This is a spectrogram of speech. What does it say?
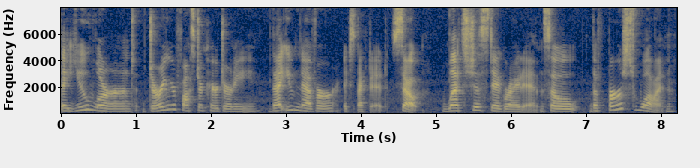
that you learned during your foster care journey that you never expected. So let's just dig right in. So, the first one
